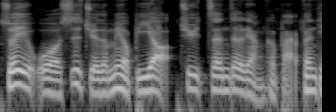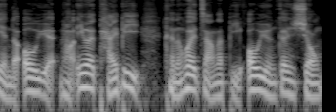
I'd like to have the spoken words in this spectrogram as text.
所以我是觉得没有必要去争这个两个百分点的欧元哈，因为台币可能会涨得比欧元更凶。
